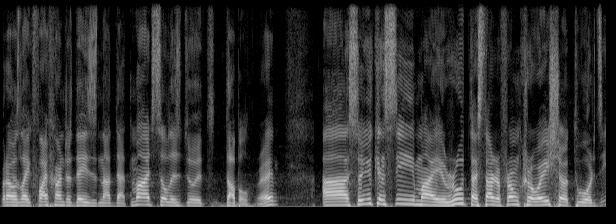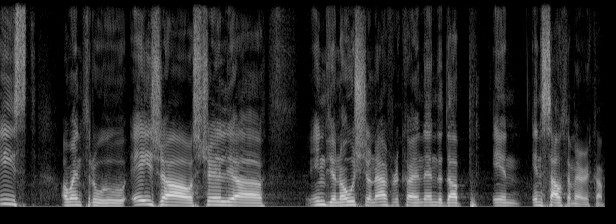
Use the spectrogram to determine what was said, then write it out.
but I was like, 500 days is not that much, so let's do it double, right? Uh, so you can see my route. I started from Croatia towards east. I went through Asia, Australia, Indian Ocean, Africa, and ended up in, in South America.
